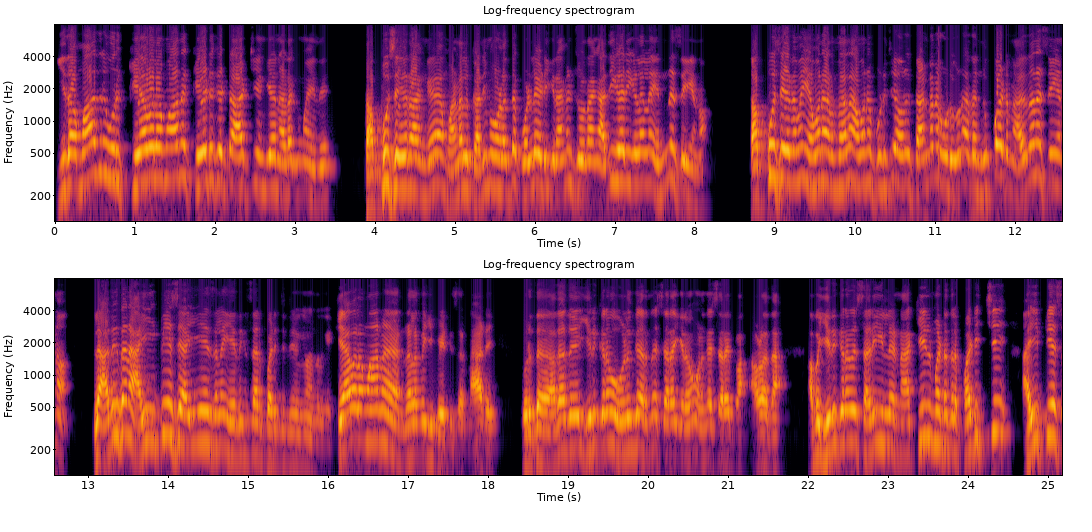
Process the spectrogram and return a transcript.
இத மாதிரி ஒரு கேவலமான கேடுகட்ட ஆட்சி எங்கேயா நடக்குமா இது? தப்பு செய்யறாங்க மணல் கனிம வளத்தை கொள்ளையடிக்கிறாங்கன்னு சொல்றாங்க. அதிகாரிகள் எல்லாம் என்ன செய்யணும்? தப்பு செய்தவன் எவனா இருந்தாலும் அவனை பிடிச்சி அவனுக்கு தண்டனை கொடுக்கணும். அதை நிப்பாட்டணும். அதுதானே செய்யணும். இல்ல அதுக்கு தானே ஐபிஎஸ் ஐஏஎஸ் எல்லாம் எதுக்கு சார் படிச்சுட்டு இவங்க கேவலமான நிலைமைக்கு போயிட்டு சார் நாடு. ஒருத்த அதாவது இருக்கிறவன் ஒழுங்கா இருந்தா சிறைக்கிறவன் ஒழுங்கா சிறைப்பான். அவ்வளவுதான். அப்ப இருக்கிறவன் சரியில்லைன்னா கீழ்மட்டத்துல படிச்சு ஐபிஎஸ்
